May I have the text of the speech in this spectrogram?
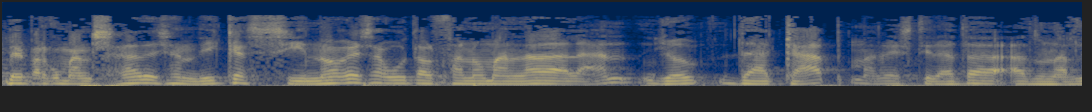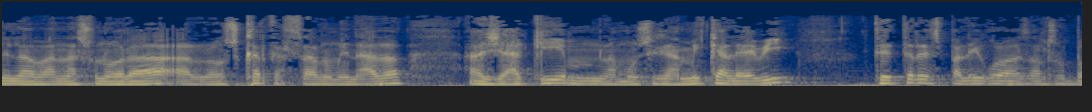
Bé, per començar, deixa'm dir que si no hagués hagut el fenomen La La Land, jo de cap m'hagués tirat a, a donar-li la banda sonora a l'Oscar, que està nominada a Jackie, amb la música de Mica Levi. Té tres pel·lícules al seu,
